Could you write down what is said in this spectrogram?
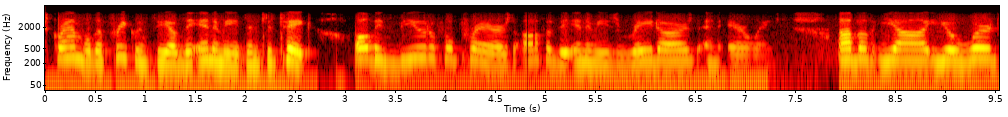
scramble the frequency of the enemies and to take all these beautiful prayers off of the enemy's radars and airways. Abba Yah, your word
